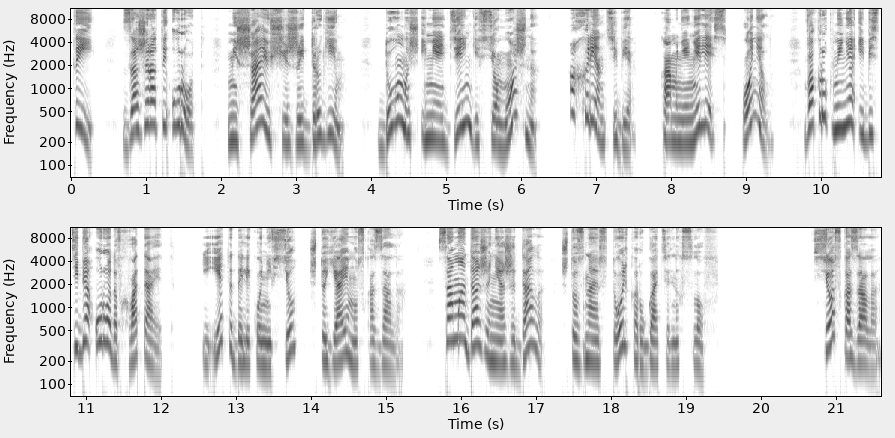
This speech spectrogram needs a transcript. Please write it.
Ты, зажратый урод, мешающий жить другим. Думаешь, имея деньги, все можно? А хрен тебе. Ко мне не лезь, понял? Вокруг меня и без тебя уродов хватает. И это далеко не все, что я ему сказала. Сама даже не ожидала, что знаю столько ругательных слов. «Все сказала?»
